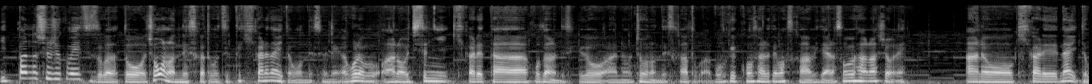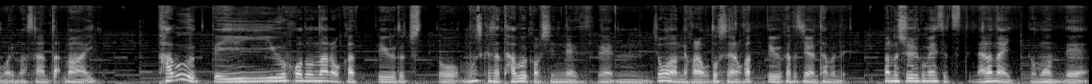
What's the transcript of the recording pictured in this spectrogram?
一般の就職面接とかだと、長男ですか？とか絶対聞かれないと思うんですよね。これも、あの、実際に聞かれたことなんですけど、あの、長男ですか？とか、ご結婚されてますか？みたいな、そういう話をね、あの、聞かれないと思います。あたまあ、タブーって言うほどなのかっていうと、ちょっと、もしかしたらタブーかもしれないですね。うん、長男だから落としてたのかっていう形には多分ね、一般の就職面接ってならないと思うんで、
